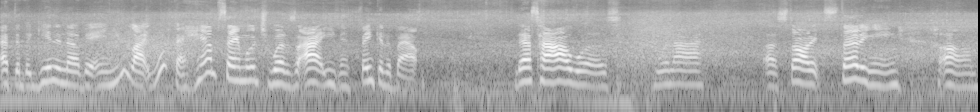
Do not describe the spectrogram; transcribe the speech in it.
at the beginning of it and you like, what the ham sandwich was I even thinking about? That's how I was when I uh, started studying. Um,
